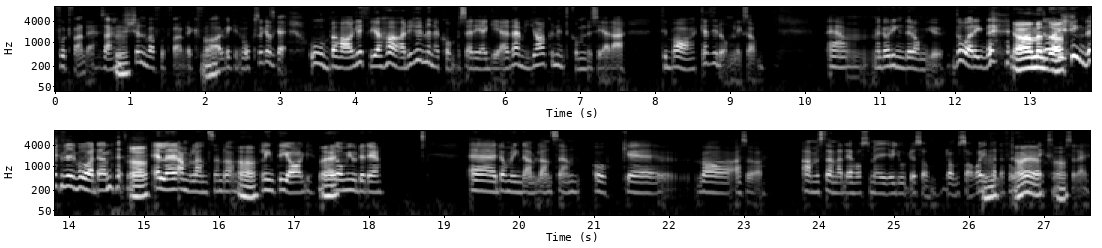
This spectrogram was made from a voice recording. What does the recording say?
fortfarande. Så här, mm. hörseln var fortfarande kvar mm. vilket var också ganska obehagligt för jag hörde hur mina kompisar reagerade men jag kunde inte kommunicera tillbaka till dem liksom. Um, men då ringde de ju. Då ringde, ja, men, då ja. ringde vi vården. Ja. Eller ambulansen då. Aha. Eller inte jag. Nej. De gjorde det. Uh, de ringde ambulansen och uh, var alltså ja, men stannade hos mig och gjorde som de sa i mm. telefonen. Liksom, och sådär.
